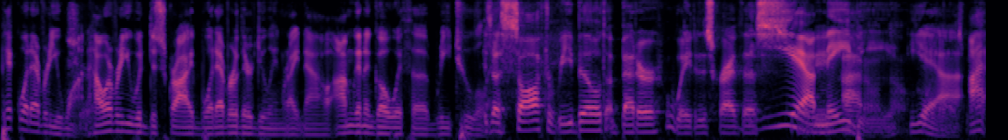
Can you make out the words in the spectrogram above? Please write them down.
pick whatever you want. Sure. However, you would describe whatever they're doing right now. I'm going to go with a retooling. Is a soft rebuild a better way to describe this? Yeah, maybe. maybe. I yeah, I,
